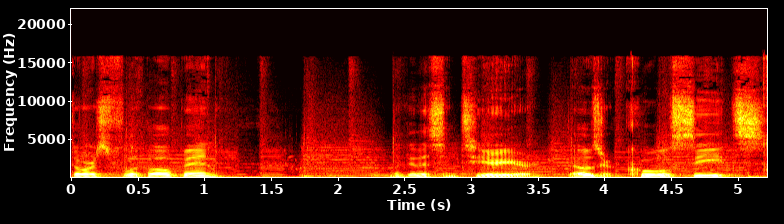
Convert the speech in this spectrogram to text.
doors flip open. Look at this interior. Those are cool seats.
